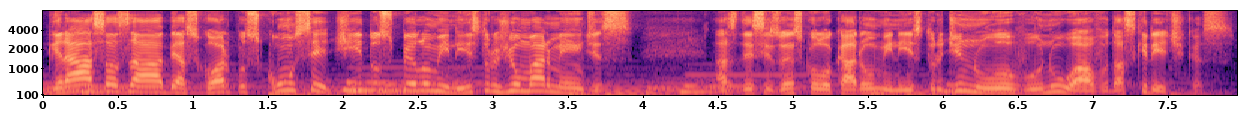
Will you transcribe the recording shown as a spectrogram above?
graças a habeas corpus concedidos pelo ministro Gilmar Mendes. As decisões colocaram o ministro de novo no alvo das críticas.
